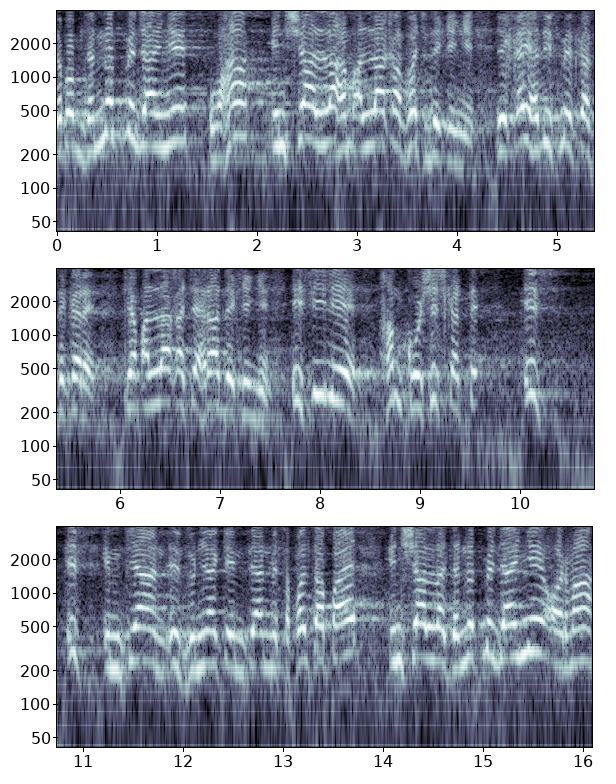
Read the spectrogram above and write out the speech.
जब हम जन्नत में जाएँगे, वहाँ इंशाला हम अल्लाह का वच देखेंगे। ये कई हदीस में इसका ज़िक्र है कि हम अल्लाह का चेहरा देखेंगे। इसीलिए हम कोशिश करते, इस इस इम्तिहान, इस दुनिया के इम्तिहान में सफलता पाए इंशाला जन्नत में जाएंगे और वहां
